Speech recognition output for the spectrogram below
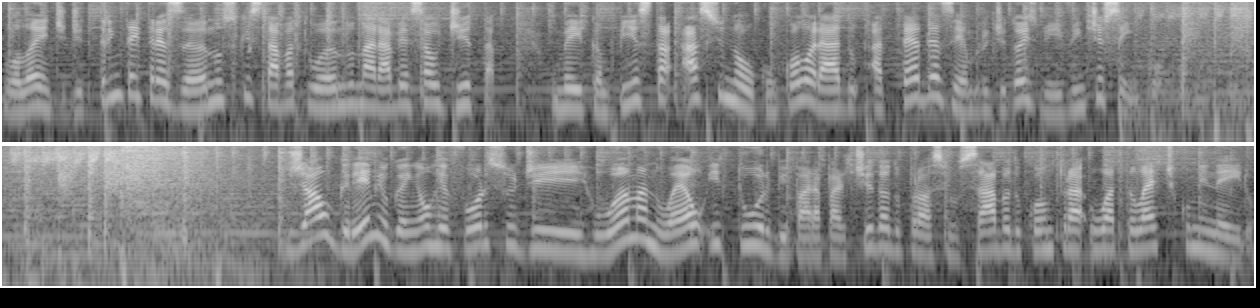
volante de 33 anos que estava atuando na Arábia Saudita. O meio-campista assinou com o Colorado até dezembro de 2025. Já o Grêmio ganhou reforço de Juan Manuel e Turbi para a partida do próximo sábado contra o Atlético Mineiro.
